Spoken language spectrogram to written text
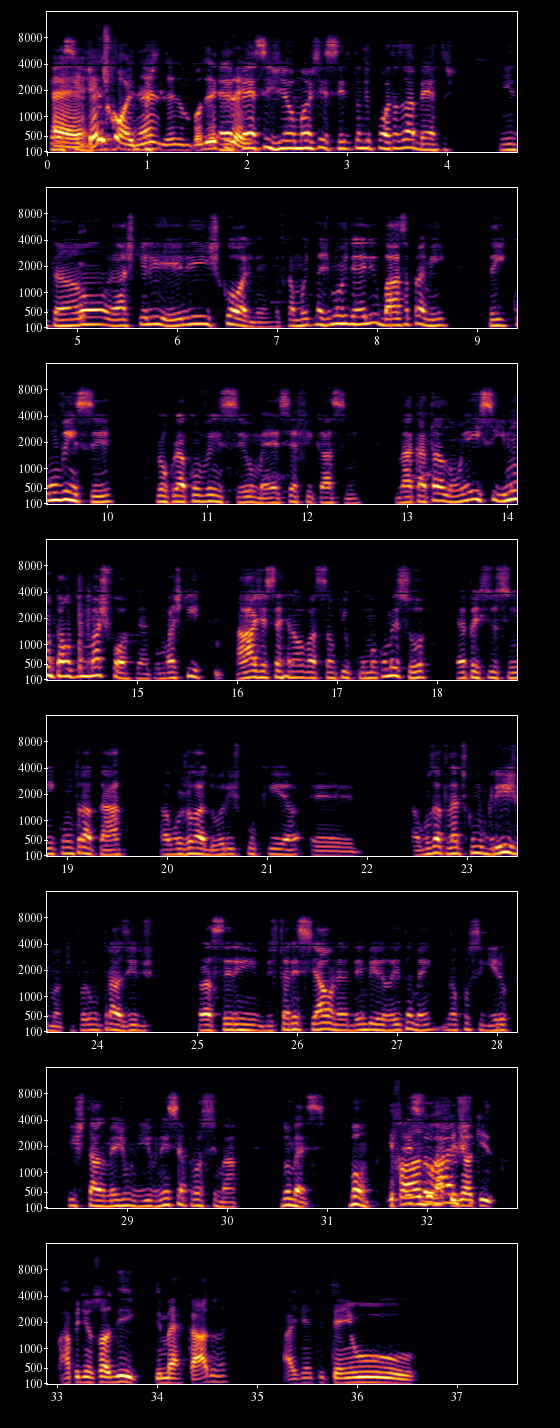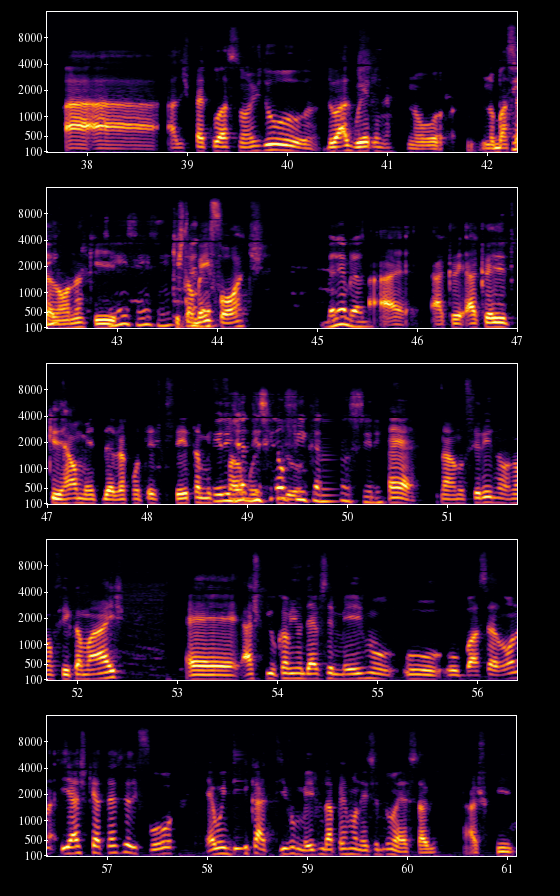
PSG, é, ele escolhe, né? Ele não poderia é, PSG ou Manchester City estão de portas abertas. Então, eu acho que ele, ele escolhe, né? Vai ficar muito nas mãos dele e o Barça, para mim, tem que convencer, procurar convencer o Messi a ficar assim na Catalunha e, e montar um time mais forte, né? Por mais que haja essa renovação que o Kuma começou, é preciso sim contratar alguns jogadores, porque é, alguns atletas como o Griezmann, que foram trazidos para serem diferencial, né, Dembélé também, não conseguiram estar no mesmo nível, nem se aproximar do Messi. Bom, e falando rapidinho aqui, rapidinho só de, de mercado, né? A gente tem o a, a, as especulações do, do Agüero, né? No, no Barcelona, sim, que, sim, sim, que estão bem fortes. Bem lembrado. Acredito que realmente deve acontecer. Também Ele já disse que não do... fica no Siri. É, não, no Siri não, não fica mais. É, acho que o caminho deve ser mesmo o, o Barcelona. E acho que até se ele for, é um indicativo mesmo da permanência do Messi, sabe? Acho que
